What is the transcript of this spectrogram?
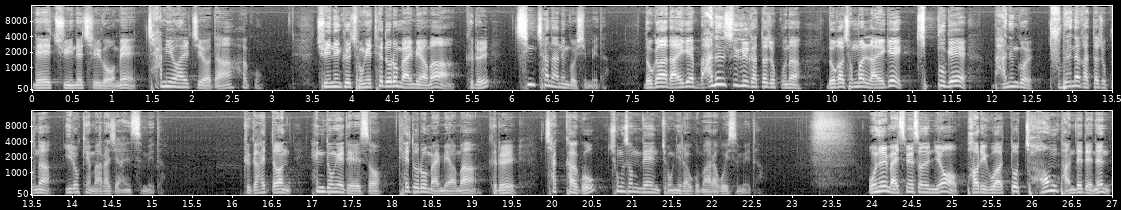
내 주인의 즐거움에 참여할지어다 하고 주인은 그 종의 태도로 말미암아 그를 칭찬하는 것입니다. 너가 나에게 많은 수익을 갖다 줬구나. 너가 정말 나에게 기쁘게 많은 걸 두 배나 갖다 줬구나. 이렇게 말하지 않습니다. 그가 했던 행동에 대해서 태도로 말미암아 그를 착하고 충성된 종이라고 말하고 있습니다. 오늘 말씀에서는요, 바로 이와 또 정반대되는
